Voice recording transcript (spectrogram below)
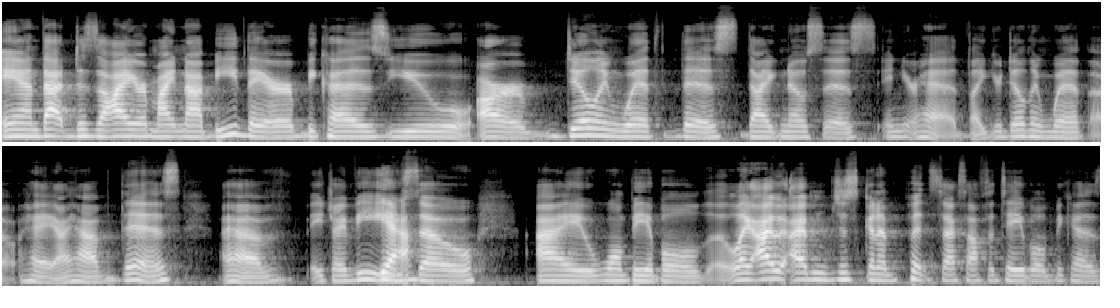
And that desire might not be there because you are dealing with this diagnosis in your head. Like you're dealing with, oh, hey, I have this, I have HIV. Yeah. So I won't be able, like, I, I'm just going to put sex off the table because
